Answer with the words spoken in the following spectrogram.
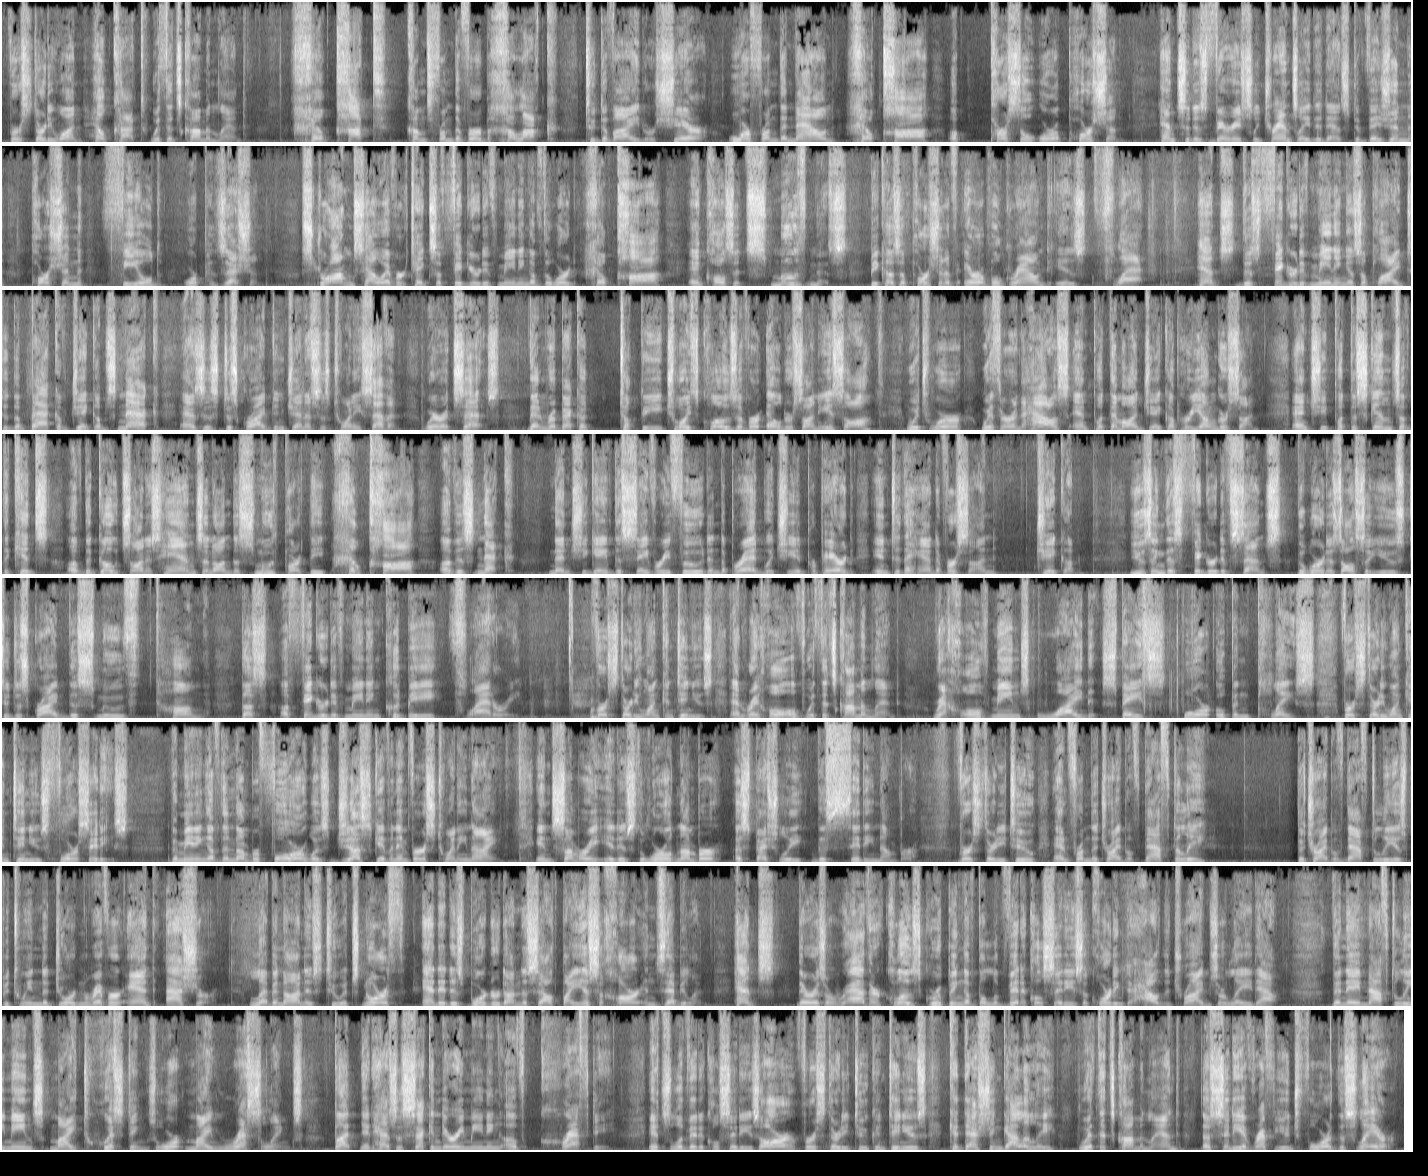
Verse 31, Helkat with its common land. Helkat comes from the verb chalak, to divide or share, or from the noun chelka, a parcel or a portion. Hence, it is variously translated as division, portion, field, or possession. Strong's, however, takes a figurative meaning of the word chelka and calls it smoothness because a portion of arable ground is flat. Hence, this figurative meaning is applied to the back of Jacob's neck, as is described in Genesis 27, where it says, Then Rebekah took the choice clothes of her elder son Esau, which were with her in the house, and put them on Jacob, her younger son. And she put the skins of the kids of the goats on his hands and on the smooth part, the chelka of his neck. Then she gave the savory food and the bread which she had prepared into the hand of her son Jacob. Using this figurative sense, the word is also used to describe the smooth tongue. Thus, a figurative meaning could be flattery. Verse 31 continues, and Rehov with its common land. Rehov means wide space or open place. Verse 31 continues, four cities. The meaning of the number four was just given in verse 29. In summary, it is the world number, especially the city number. Verse 32 And from the tribe of Naphtali, the tribe of Naphtali is between the Jordan River and Asher. Lebanon is to its north, and it is bordered on the south by Issachar and Zebulun. Hence, there is a rather close grouping of the Levitical cities according to how the tribes are laid out. The name Naphtali means my twistings or my wrestlings, but it has a secondary meaning of crafty. Its Levitical cities are, verse 32 continues, Kadesh in Galilee, with its common land, a city of refuge for the slayer.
